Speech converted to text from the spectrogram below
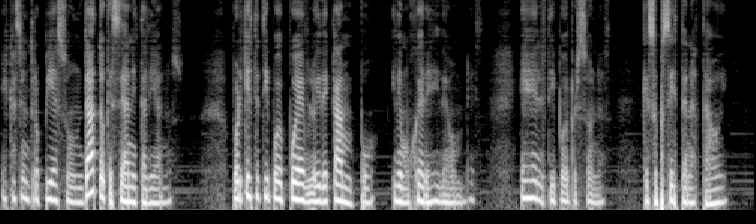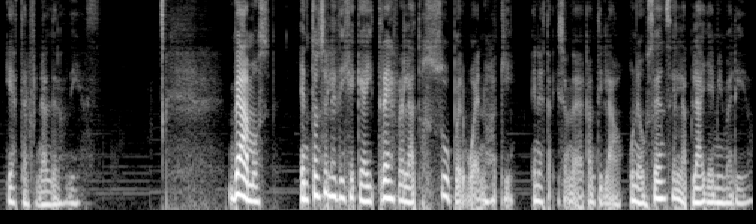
Es casi un tropiezo, un dato que sean italianos. Porque este tipo de pueblo y de campo y de mujeres y de hombres es el tipo de personas que subsisten hasta hoy y hasta el final de los días. Veamos, entonces les dije que hay tres relatos súper buenos aquí en esta edición de Acantilado. Una ausencia en la playa y mi marido.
